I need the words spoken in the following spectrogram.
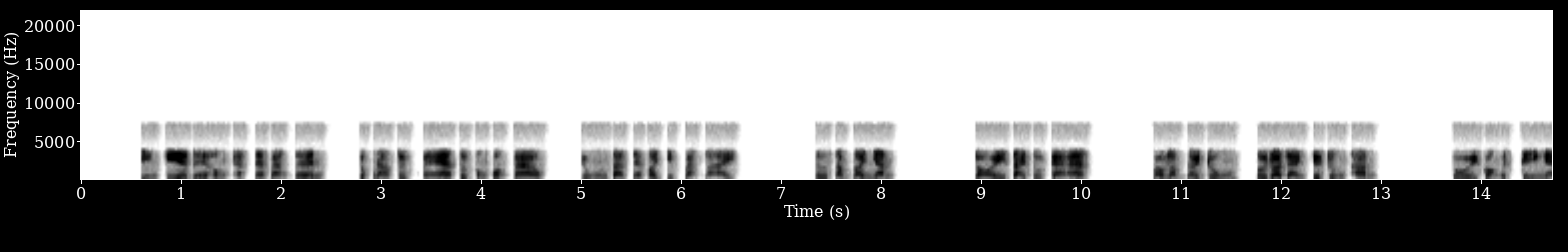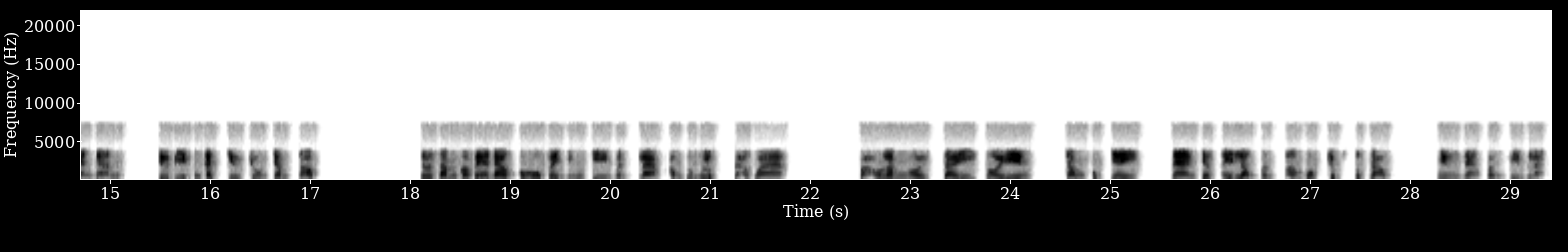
Chuyện kia để hôm khác sẽ bàn đến, lúc nào tôi khỏe tôi không còn đau, chúng ta sẽ có dịp bàn lại. Từ Sâm nói nhanh, lỗi tại tôi cả, Bảo Lâm nói đúng, tôi rõ ràng chưa trưởng thành. Tôi còn ích kỷ ngang ngạnh, chưa biết cách chịu chuộng chăm sóc. Từ Tâm có vẻ đau khổ về những gì mình làm không đúng lúc đã qua. Bảo Lâm ngồi đấy, ngồi yên, trong phút giây, nàng chợt thấy lòng mình thoáng một chút xúc động, nhưng nàng vẫn im lặng.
